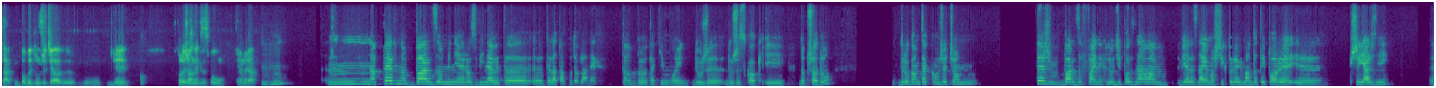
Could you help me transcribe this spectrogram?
tak, pobytu, życia, y, gry, koleżanek zespołu trenera? Mhm. Na pewno bardzo mnie rozwinęły te, te lata w budowlanych. To był taki mój duży, duży skok i do przodu. Drugą taką rzeczą też bardzo fajnych ludzi poznałam, wiele znajomości, których mam do tej pory, yy, przyjaźni. Yy,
